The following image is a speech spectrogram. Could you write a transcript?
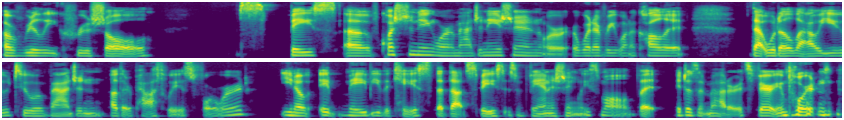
a really crucial space of questioning or imagination or, or whatever you want to call it that would allow you to imagine other pathways forward you know, it may be the case that that space is vanishingly small, but it doesn't matter. It's very important.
